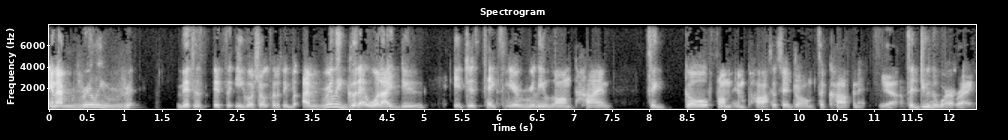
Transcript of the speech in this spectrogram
And I'm really, re- this is it's an ego stroke, so to speak, but I'm really good at what I do. It just takes me a really long time to go from imposter syndrome to confidence. Yeah. To do the work. Right.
